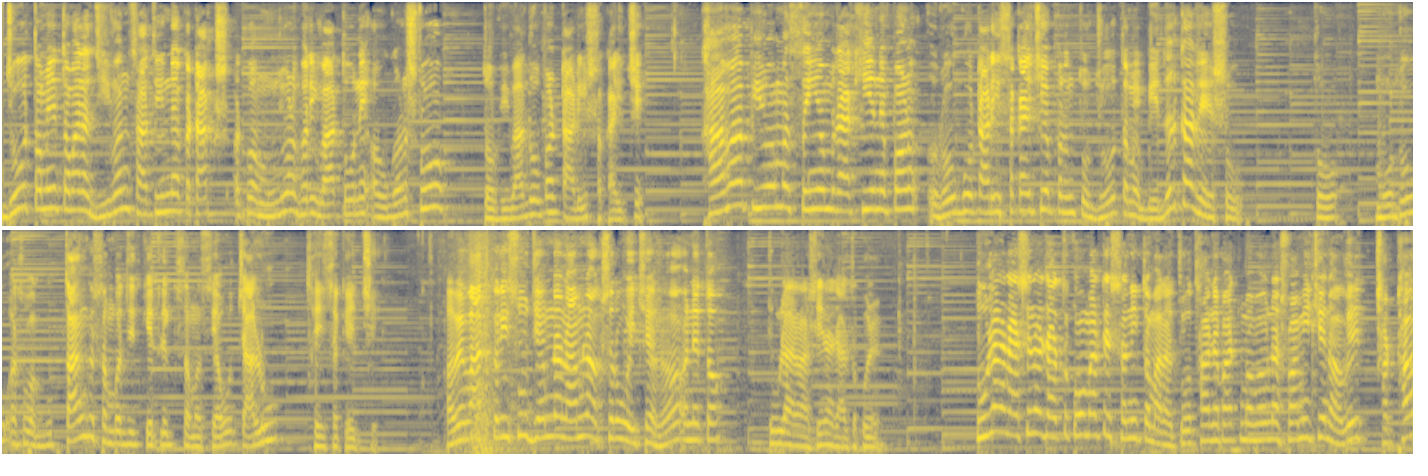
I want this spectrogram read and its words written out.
જો તમે તમારા જીવન સાથીના કટાક્ષ અથવા મૂંઝવણભરી વાતોને અવગણશો, તો વિવાદો પણ ટાળી શકાય છે. ખાવા પીવામાં સંયમ રાખીને પણ રોગો ટાળી શકાય છે, પરંતુ જો તમે બેદરકાર રહેશો, તો મોઢું અથવા ગુપ્તાંગ સંબંધિત કેટલીક સમસ્યાઓ ચાલુ થઈ શકે છે. હવે વાત કરીશું જેમના નામના અક્ષરો હોય છે ર અને ત. તુલા રાશિના જાતકોને તુલા રાશિના જાતકો માટે શનિ તમારા ચોથા અને પાંચમા ભાવના સ્વામી છે ને હવે છઠ્ઠા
